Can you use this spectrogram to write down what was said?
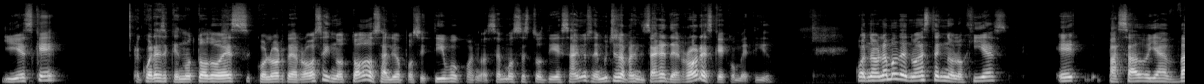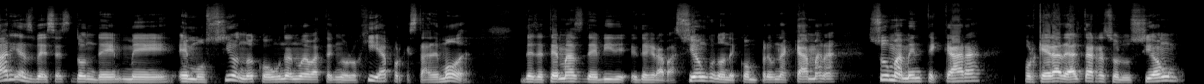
Y es que Acuérdense que no todo es color de rosa y no todo salió positivo cuando hacemos estos 10 años. Hay muchos aprendizajes de errores que he cometido. Cuando hablamos de nuevas tecnologías, he pasado ya varias veces donde me emociono con una nueva tecnología porque está de moda. Desde temas de, de grabación, donde compré una cámara sumamente cara porque era de alta resolución,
